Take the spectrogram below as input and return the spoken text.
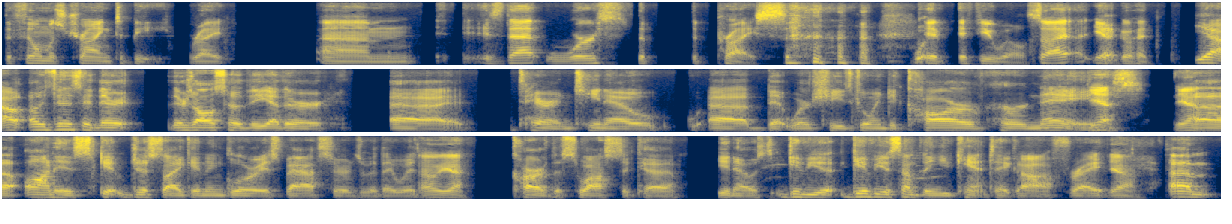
the film is trying to be right um is that worth the the price if if you will so i yeah Yeah. go ahead Yeah, I, was going to say there. There's also the other uh, Tarantino uh, bit where she's going to carve her name. yes yeah Uh, on his skin, just like in Inglourious Basterds, where they would oh yeah carve the swastika. You know, give you give you something you can't take off, right? yeah Um,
